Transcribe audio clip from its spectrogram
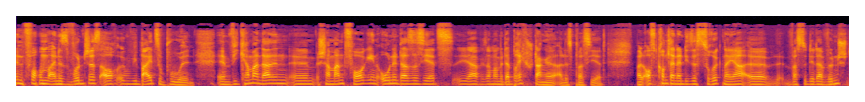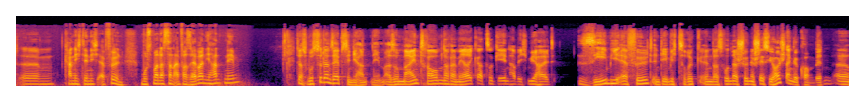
in Form eines Wunsches auch irgendwie beizupulen. Ähm, wie kann man da denn ähm, charmant vorgehen, ohne dass es jetzt, ja, wie sag mal, mit der Brechstange alles passiert? Weil oft kommt dann ja dieses zurück, na ja, äh, was du dir da wünscht, ähm, kann ich dir nicht erfüllen. Muss man das dann einfach selber in die Hand nehmen? Das musst du dann selbst in die Hand nehmen. Also mein Traum nach Amerika zu gehen, habe ich mir halt semi erfüllt, indem ich zurück in das wunderschöne Schleswig-Holstein gekommen bin, äh,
